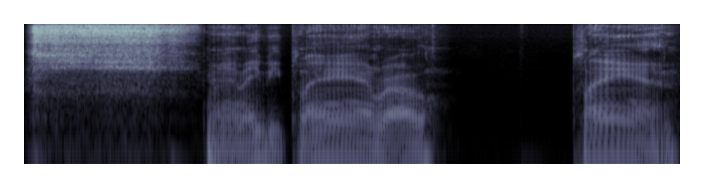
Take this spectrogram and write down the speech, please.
Man, they be playing, bro. Playing.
